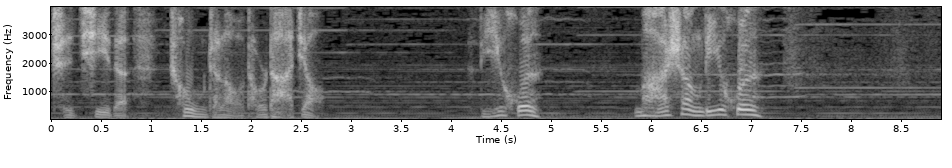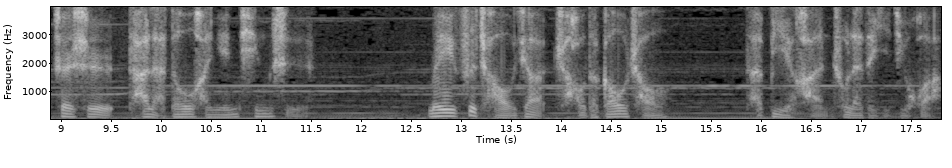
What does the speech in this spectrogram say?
只气得冲着老头大叫：“离婚，马上离婚！”这是他俩都还年轻时。每次吵架吵到高潮，他必喊出来的一句话。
